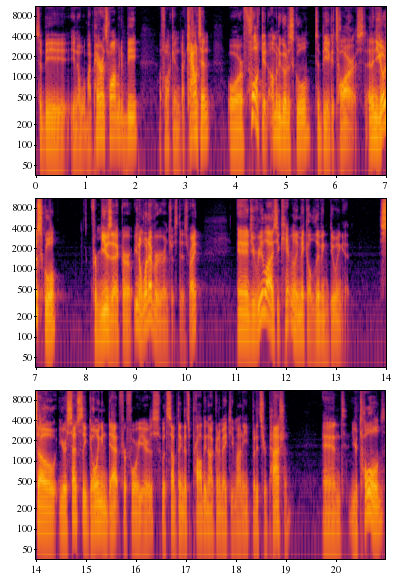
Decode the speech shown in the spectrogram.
to be, you know, what my parents want me to be, a fucking accountant, or fuck it, I'm to go to school to be a guitarist. And then you go to school for music or, you know, whatever your interest is, right? And you realize you can't really make a living doing it. So you're essentially going in debt for four years with something that's probably not to make you money, but it's your passion. And you're told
